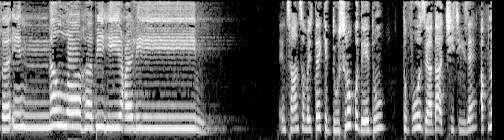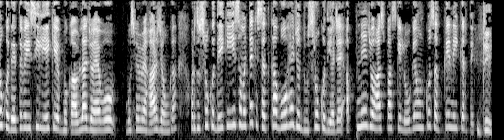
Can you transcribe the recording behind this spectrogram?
فإن الله به عليم انسان سمجھتا ہے کہ دوسروں کو دے دوں تو وہ زیادہ اچھی چیز ہے اپنوں کو دیتے ہوئے اسی لیے کہ مقابلہ جو ہے وہ اس میں میں ہار جاؤں گا اور دوسروں کو دے کے یہ سمجھتا ہے کہ صدقہ وہ ہے جو دوسروں کو دیا جائے اپنے جو آس پاس کے لوگ ہیں ان کو صدقے نہیں کرتے جی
